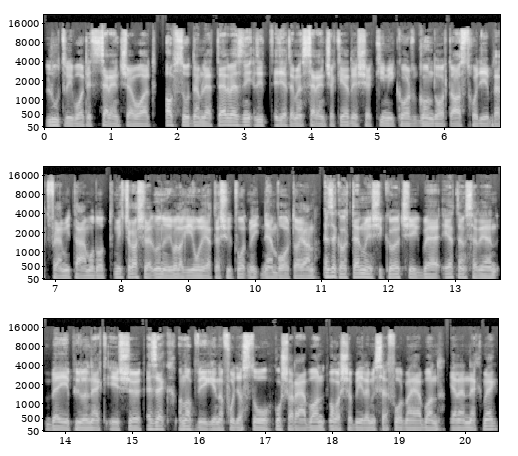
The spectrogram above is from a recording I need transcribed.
lutri volt, egy szerencse volt. Abszolút nem lehet tervezni, ez itt egyetemen szerencse kérdése, ki mikor gondolta azt, hogy ébredt fel, mit álmodott. Még csak azt sem lehet mondani, hogy valaki jól értesült volt, mert nem volt olyan. Ezek a termelési költségbe értemszerűen beépülnek, és ezek a nap végén a fogyasztó kosarában magasabb élelmiszer formájában jelennek meg,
